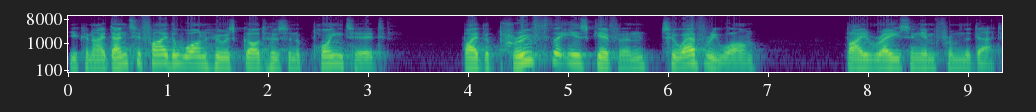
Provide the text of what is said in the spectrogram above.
You can identify the one who as God has appointed by the proof that is given to everyone by raising him from the dead.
